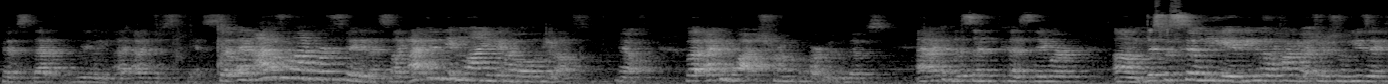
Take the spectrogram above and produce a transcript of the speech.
Because that really, I, I, just, yes. So, and I wasn't allowed to participate in this. Like, I couldn't get in line and get my bowl of pilaf. No. But I could watch from apartment windows. And I could listen because they were um, this was still mediated, even though we're talking about traditional music,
